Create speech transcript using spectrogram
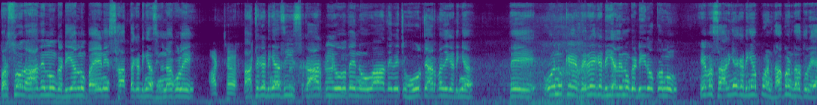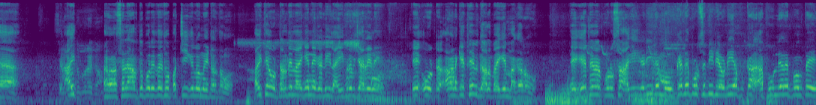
ਪਰਸੋਂ ਰਾਤ ਇਹਨੂੰ ਗੱਡੀ ਵੱਲ ਨੂੰ ਪਏ ਨੇ ਸੱਤ ਗੱਡੀਆਂ ਸੀ ਉਹਨਾਂ ਕੋਲੇ। 8 ਅੱਠ ਗੱਡੀਆਂ ਸੀ ਸਕਾਰਪੀਓ ਤੇ ਨੋਵਾ ਦੇ ਵਿੱਚ ਹੋਰ ਚਾਰ ਪੰਜ ਗੱਡੀਆਂ। ਤੇ ਉਹ ਇਹਨੂੰ ਘੇਰਦੇ ਰਹੇ ਗੱਡੀ ਵਾਲੇ ਨੂੰ ਗੱਡੀ ਰੋਕਣ ਨੂੰ। ਇਹ ਬਸ ਸਾਰੀਆਂ ਗੱਡੀਆਂ ਭੰਡਾ ਭੰਡਾ ਤੁਰਿਆ ਆ। ਸਲਾਹਤਪੁਰੇ ਤੋਂ। ਹਾਂ ਸਲਾਬਤਪੁਰੇ ਤੋਂ ਇਥੋਂ 25 ਕਿਲੋਮੀਟਰ ਤੋਂ। ਇੱਥੇ ਹੋਟਲ ਤੇ ਲੈ ਗਏ ਨੇ ਗੱਡੀ ਲਾਈ ਫਿਰ ਵਿਚਾਰੇ ਨੇ। ਤੇ ਹੋਟਲ ਆਣ ਕੇ ਇੱਥੇ ਵੀ ਗੱਲ ਪੈ ਗਈ ਮਗਰ। ਉਹ ਤੇ ਇੱਥੇ ਫਿਰ ਪੁਲਿਸ ਆ ਗਈ ਜਿਹੜੀ ਤੇ ਮੌਕੇ ਤੇ ਪੁਲਿਸ ਦੀ ਡਿਊਟੀ ਆ ਫੂਲੇ ਵਾਲੇ ਪੁਲ ਤੇ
